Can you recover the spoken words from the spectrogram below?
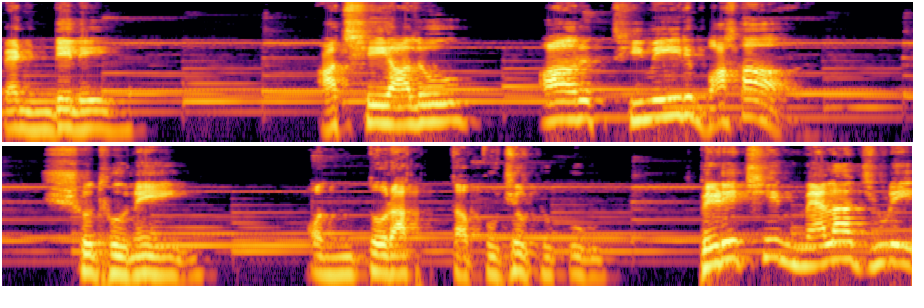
প্যান্ডেলে। আছে আলো আর থিমের বাহার। শুধু নেই অন্তরাত্মা পুজোটুকু। বেড়েছে মেলা জুড়ে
